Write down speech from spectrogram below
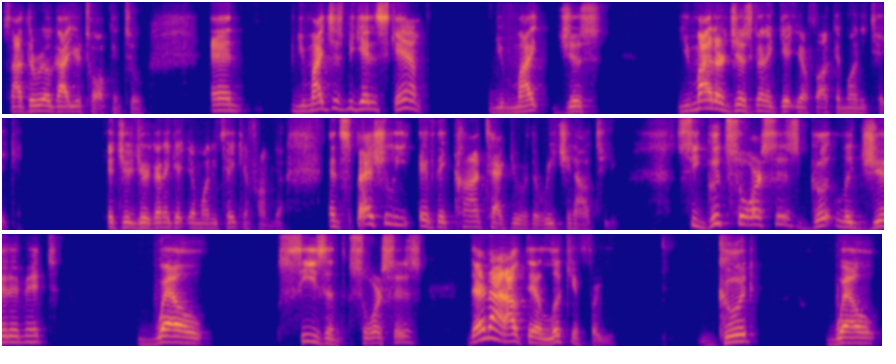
It's not the real guy you're talking to, and you might just be getting scammed. You might just, you might are just gonna get your fucking money taken it, you're, you're going to get your money taken from you. And especially if they contact you, if they're reaching out to you. See, good sources, good, legitimate, well seasoned sources, they're not out there looking for you. Good, well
